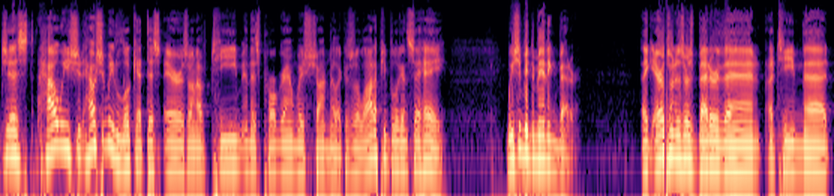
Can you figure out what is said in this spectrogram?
just how we should how should we look at this Arizona team and this program with Sean Miller? Because there's a lot of people who are going to say, "Hey, we should be demanding better." Like Arizona deserves better than a team that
